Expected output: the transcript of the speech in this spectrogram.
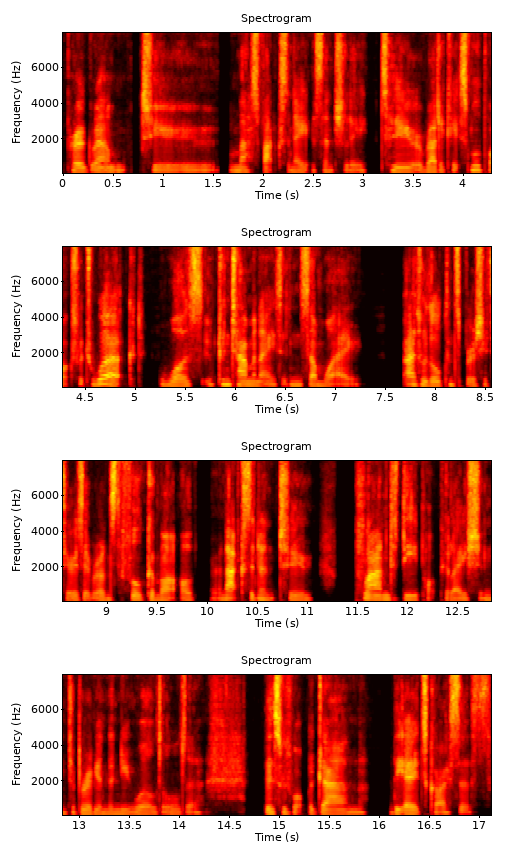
program to mass vaccinate essentially to eradicate smallpox, which worked, was contaminated in some way. As with all conspiracy theories, it runs the full gamut of an accident to planned depopulation to bring in the New World Order. This was what began the AIDS crisis.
